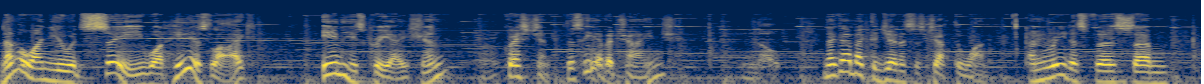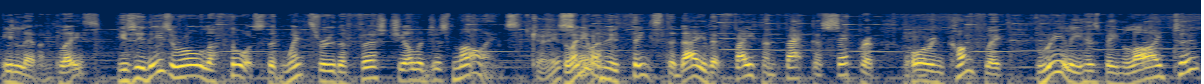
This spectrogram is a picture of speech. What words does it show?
number one, you would see what he is like in his creation. Mm-hmm. Question Does he ever change? No. Now go back to Genesis chapter 1 and read us verse, um, 11, please. You see, these are all the thoughts that went through the first geologist's minds. Okay, so, so- anyone who thinks today that faith and fact are separate or in conflict really has been lied to.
